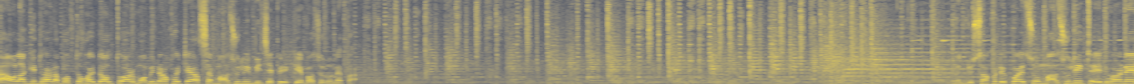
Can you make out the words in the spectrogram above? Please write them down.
নাও লাগি ধৰাত আবদ্ধ হয় দলটো আৰু মমিনৰ সৈতে আছে মাজুলী বিজেপিৰ কেইবাজনো নেতা। দৃশ্যাংশ দেখুৱাইছোঁ মাজুলীত এইধৰণে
